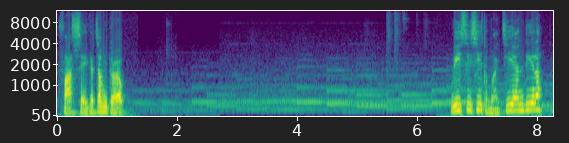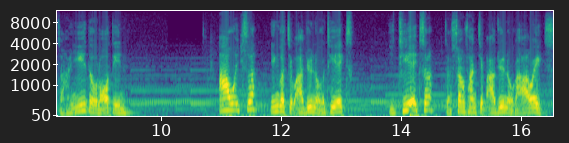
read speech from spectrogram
发射嘅针脚。VCC 同埋 GND 咧就喺呢度攞電，RX 咧應該接 Arduino 嘅 TX，而 TX 咧就相反接 Arduino 嘅 RX。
